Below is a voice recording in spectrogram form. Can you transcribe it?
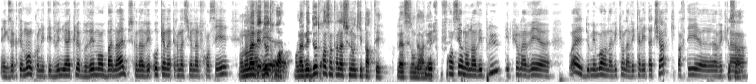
exactement, qu'on était devenu un club vraiment banal, puisqu'on n'avait aucun international français. On en On avait avait, deux, euh, trois. On avait deux, trois internationaux qui partaient la saison Mais dernière. français, on n'en avait plus. Et puis on avait, euh, ouais, de mémoire, on avait qui? On avait Kaleta Tchar qui partait euh, avec ça. la,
